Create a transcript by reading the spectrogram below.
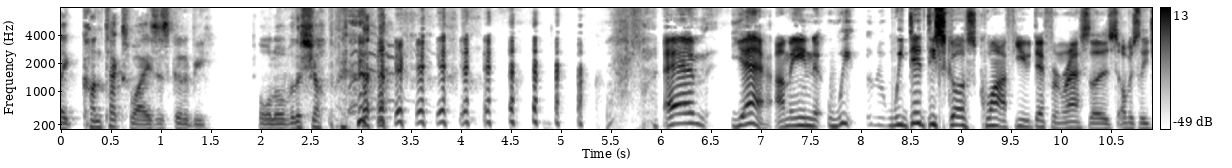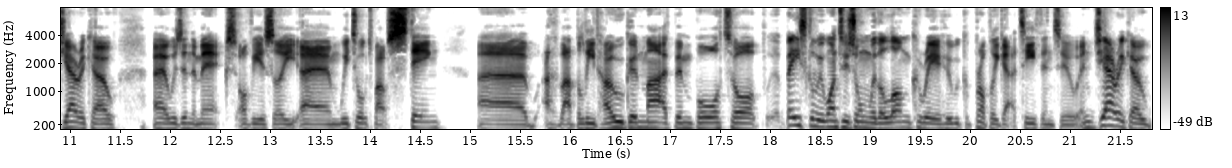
like context wise, it's going to be all over the shop. um, yeah, I mean, we we did discuss quite a few different wrestlers. Obviously, Jericho uh, was in the mix. Obviously, um, we talked about Sting. Uh, I, I believe Hogan might have been bought up. Basically, we wanted someone with a long career who we could probably get our teeth into, and Jericho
